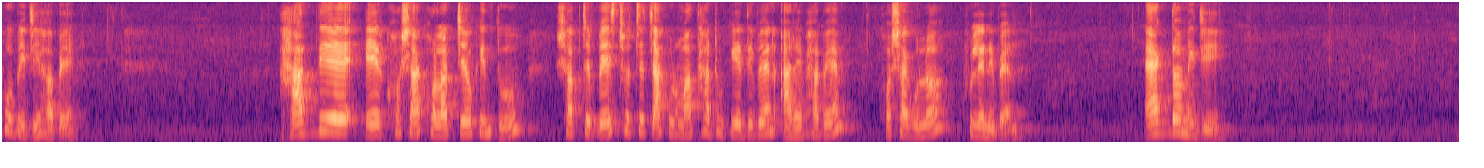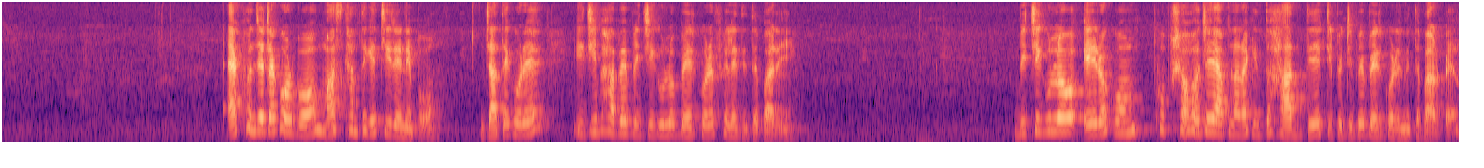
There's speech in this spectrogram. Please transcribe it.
খুব ইজি হবে। হাত দিয়ে এর খোসা খোলার চেয়েও কিন্তু সবচেয়ে বেস্ট হচ্ছে চাকুর মাথা ঢুকিয়ে দিবেন, আর এভাবে খোসাগুলো খুলে নেবেন। একদম ইজি এখন যেটা করব, মাঝখান থেকে চিড়ে নেব, যাতে করে ইজিভাবে বিচিগুলো বের করে ফেলে দিতে পারি। বিচিগুলো এরকম খুব সহজেই আপনারা কিন্তু হাত দিয়ে টিপে টিপে বের করে নিতে পারবেন।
